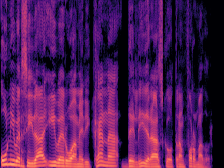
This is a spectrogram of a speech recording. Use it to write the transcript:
Universidad Iberoamericana de Liderazgo Transformador.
